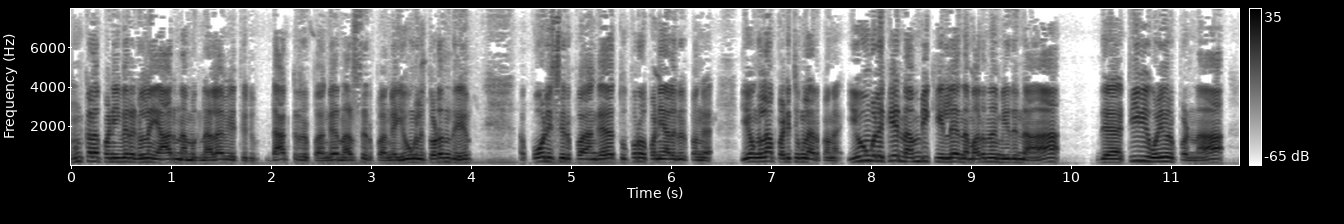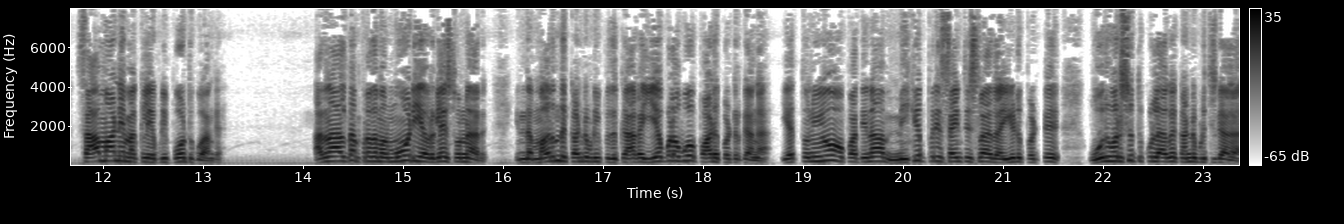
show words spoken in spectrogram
முன்களப்பணி வீரர்கள்லாம் யாரும் நமக்கு நல்லாவே தெரியும். டாக்டர் இருப்பாங்க நர்ஸ் இருப்பாங்க இவங்களுக்கு தொடர்ந்து போலீஸ் இருப்பாங்க துப்புரவு பணியாளர் இருப்பாங்க இவங்கெல்லாம் படித்தவங்களா இருப்பாங்க. இவங்களுக்கே நம்பிக்கை இல்லை இந்த மருந்து மீதுனா இந்த டிவி ஒளிபரப்பு பண்ணா சாமானிய மக்கள் எப்படி போட்டுக்குவாங்க? அதனால தான் பிரதமர் மோடி அவர்களே சொன்னார் இந்த மருந்து கண்டுபிடிப்பதற்காக எவ்வளவோ பாடுபட்டிருக்காங்க. எத்தனையோ பார்த்தீங்கன்னா மிகப்பெரிய சயின்டிஸ்ட்லாம் இதில் ஈடுபட்டு ஒரு வருஷத்துக்குள்ளாகவே கண்டுபிடிச்சிருக்காங்க.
